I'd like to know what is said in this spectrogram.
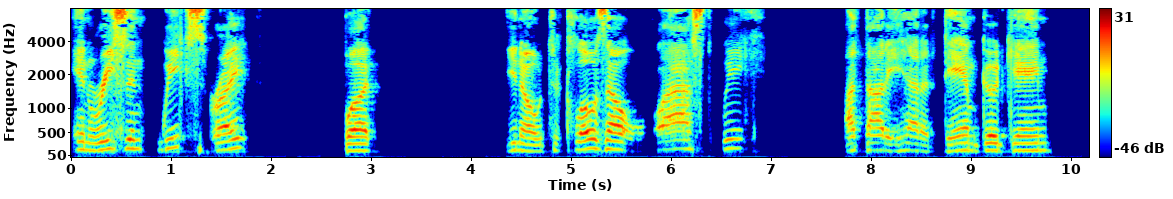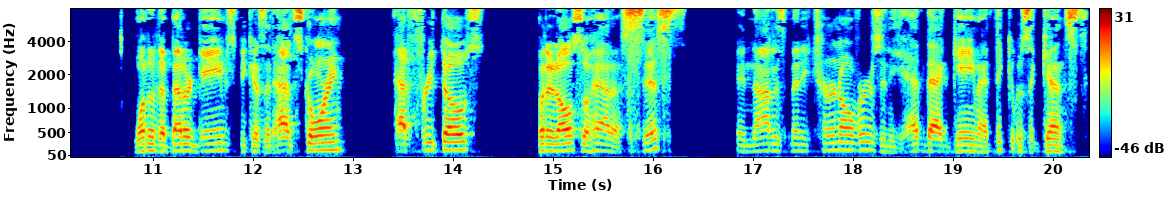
in recent weeks, right? But, you know, to close out last week, I thought he had a damn good game. One of the better games because it had scoring, had free throws, but it also had assists and not as many turnovers. And he had that game, I think it was against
